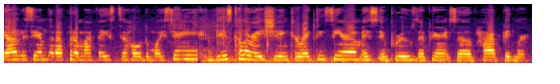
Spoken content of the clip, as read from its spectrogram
Y'all know the serum that I put on my face to hold the moisture in. Discoloration correcting serum is improves the appearance of high pigment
